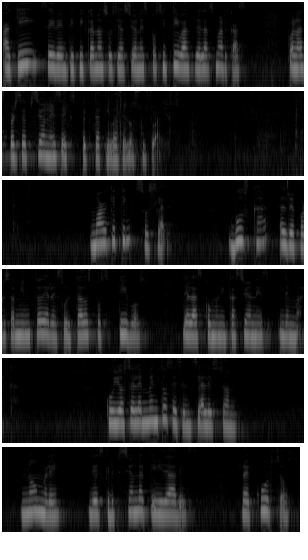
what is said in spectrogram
Aquí se identifican asociaciones positivas de las marcas con las percepciones y expectativas de los usuarios. Marketing social. Busca el reforzamiento de resultados positivos de las comunicaciones de marca, cuyos elementos esenciales son nombre, descripción de actividades, recursos,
